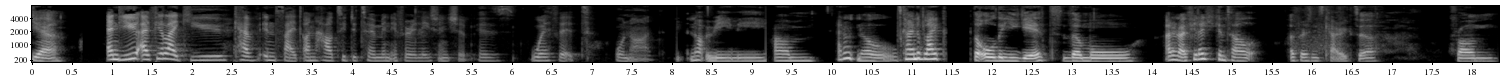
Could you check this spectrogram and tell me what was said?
Yeah. and you i feel like you have insight on how to determine if a relationship is worth it or not Not really. Um, I don't know. It's kind of like the older you get, the more I don't know, I feel like you can tell a person's character from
